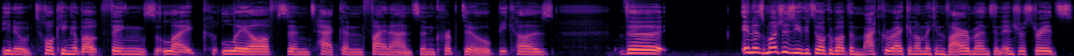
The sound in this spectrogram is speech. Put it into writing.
you know, talking about things like layoffs and tech and finance and crypto because the in as much as you could talk about the macroeconomic environment and interest rates,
